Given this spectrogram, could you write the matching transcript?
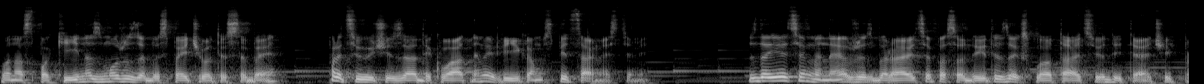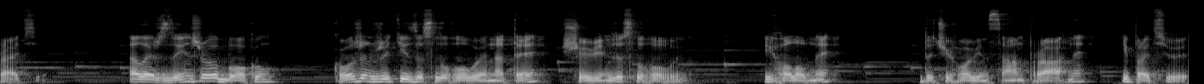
вона спокійно зможе забезпечувати себе працюючи за адекватними віком спеціальностями. Здається, мене вже збираються посадити за експлуатацію дитячої праці. Але ж з іншого боку, кожен в житті заслуговує на те, що він заслуговує. І головне, до чого він сам прагне і працює.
